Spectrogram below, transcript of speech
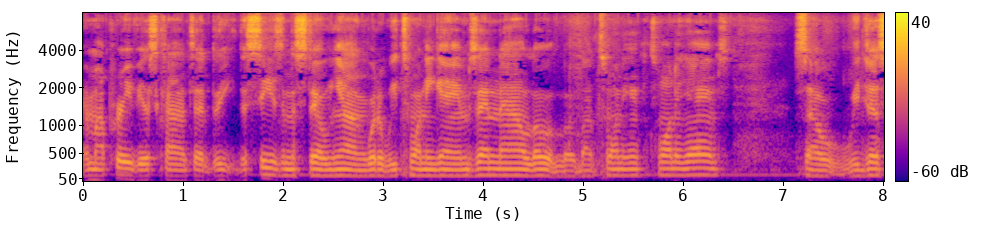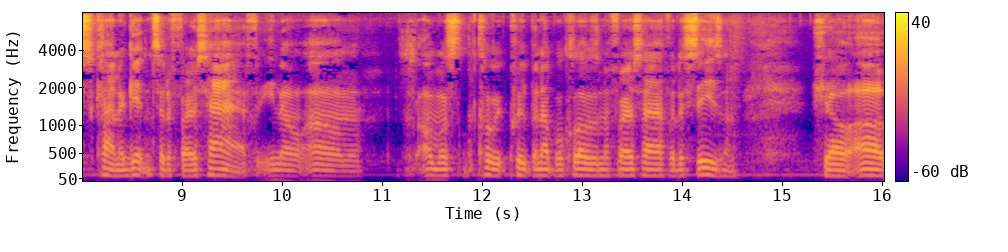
in my previous content, the, the season is still young. What are we, twenty games in now? Low, low, about 20, 20 games. So we just kind of getting to the first half. You know, um, almost creeping up or closing the first half of the season. So, uh,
